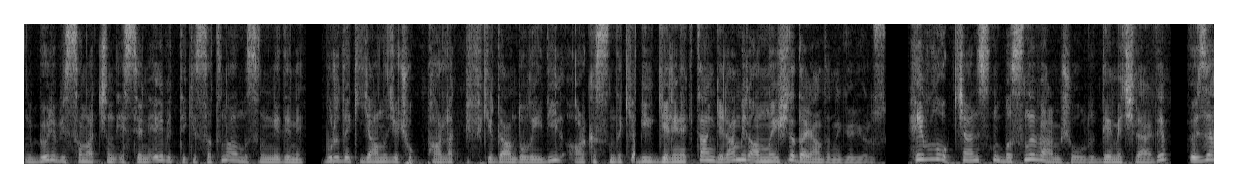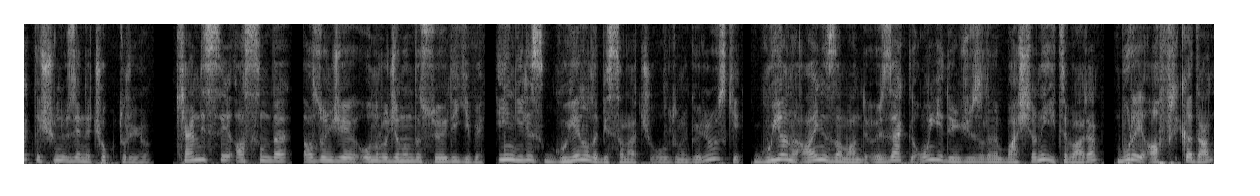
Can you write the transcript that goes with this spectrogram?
böyle bir sanatçının eserini elbette ki satın almasının nedeni buradaki yalnızca çok parlak bir fikirden dolayı değil arkasındaki bir gelenekten gelen bir anlayışla dayandığını görüyoruz. Havelock kendisini basına vermiş olduğu demeçlerde özellikle şunun üzerine çok duruyor. Kendisi aslında az önce Onur Hoca'nın da söylediği gibi İngiliz Guyanalı bir sanatçı olduğunu görüyoruz ki Guyana aynı zamanda özellikle 17. yüzyılın başlarına itibaren burayı Afrika'dan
